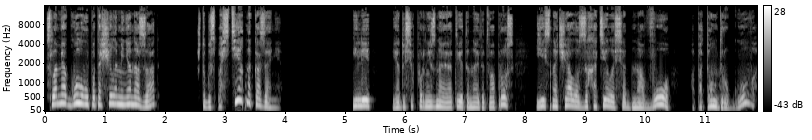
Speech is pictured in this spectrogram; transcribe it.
сломя голову, потащила меня назад? Чтобы спасти от наказания? Или, я до сих пор не знаю ответа на этот вопрос, ей сначала захотелось одного, а потом другого?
